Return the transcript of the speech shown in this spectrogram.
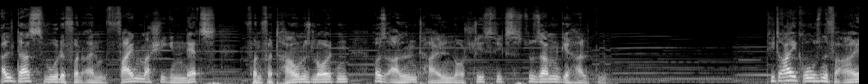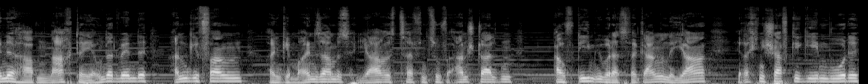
All das wurde von einem feinmaschigen Netz von Vertrauensleuten aus allen Teilen Nordschleswigs zusammengehalten. Die drei großen Vereine haben nach der Jahrhundertwende angefangen, ein gemeinsames Jahrestreffen zu veranstalten, auf dem über das vergangene Jahr Rechenschaft gegeben wurde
